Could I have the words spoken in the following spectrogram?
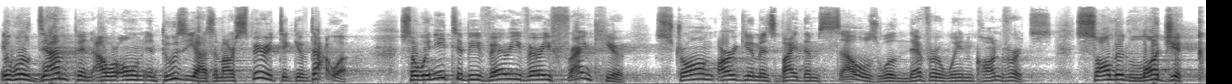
It will dampen our own enthusiasm, our spirit to give da'wah. So we need to be very, very frank here. Strong arguments by themselves will never win converts. Solid logic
